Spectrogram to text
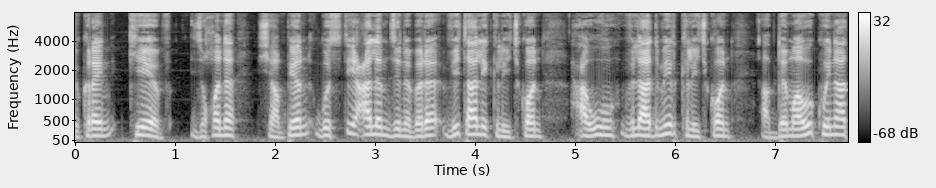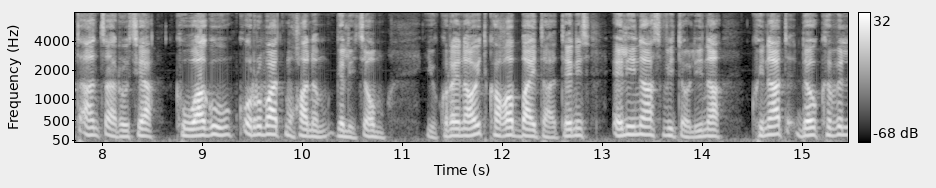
ዩክሬን ኪየቭ ዝኾነ ሻምፕዮን ጉስጢ ዓለም ዝነበረ ቪታሊ ክሊችኮን ሓዉ ቭላድሚር ክሊችኮን ኣብ ደማዊ ኩናት ኣንጻር ሩስያ ክዋግኡ ቅሩባት ምዃኖም ገሊጾም ዩክሬናዊት ኮኸብ ባይታ ቴኒስ ኤሊናስ ቪቶሊና ኩናት ደው ክብል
